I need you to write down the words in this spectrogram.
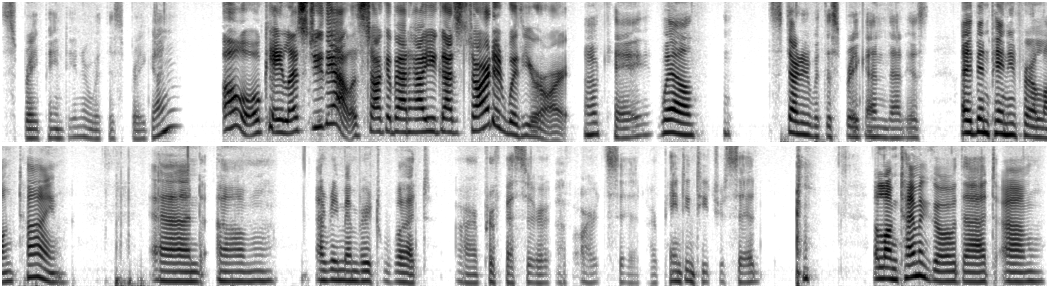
spray painting or with the spray gun. Oh, okay. Let's do that. Let's talk about how you got started with your art. Okay. Well, started with the spray gun, that is. I'd been painting for a long time. And um, I remembered what our professor of art said, our painting teacher said a long time ago that um,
